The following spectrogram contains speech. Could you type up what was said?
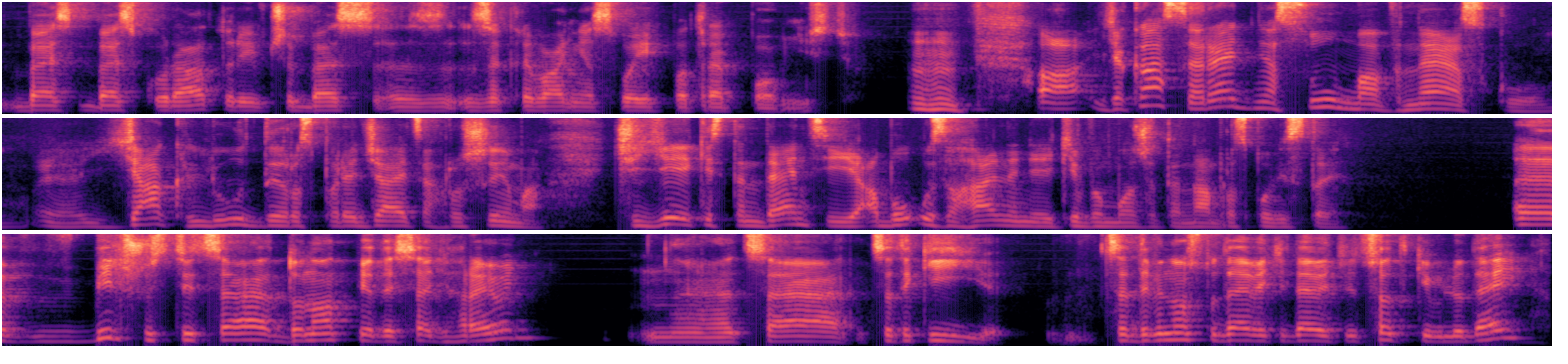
без, без кураторів чи без е, закривання своїх потреб повністю. Угу. А яка середня сума внеску? Е, Як люди розпоряджаються грошима? Чи є якісь тенденції або узагальнення, які ви можете нам розповісти? Е, В більшості це донат 50 гривень. Е, Це, це такий, це 99,9% людей е,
